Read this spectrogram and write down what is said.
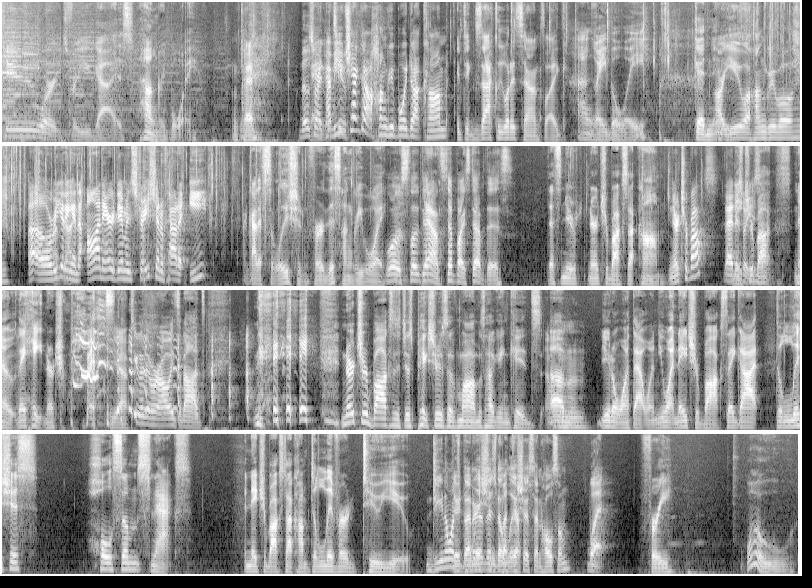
Two words for you guys. Hungry boy. okay. Those were the Have you two- checked out hungryboy.com? It's exactly what it sounds like. Hungry boy. Good news. Are you a hungry boy? Uh-oh, are we getting an on-air demonstration of how to eat? I got a solution for this hungry boy. Whoa, slow down. Step by step this. That's nur- nurturebox.com. Nurture box? That is what you said. NatureBox. No, they hate NurtureBox. Yeah. Two of them are always at odds. NurtureBox is just pictures of moms hugging kids. Um, you don't want that one. You want NatureBox. They got delicious, wholesome snacks. And NatureBox.com delivered to you. Do you know what's They're better delicious, than delicious and wholesome? What? Free. Whoa.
